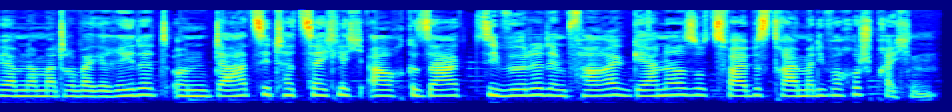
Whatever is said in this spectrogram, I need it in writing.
Wir haben nochmal drüber geredet und da hat sie tatsächlich auch gesagt, sie würde dem Pfarrer gerne so zwei bis dreimal die Woche sprechen.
